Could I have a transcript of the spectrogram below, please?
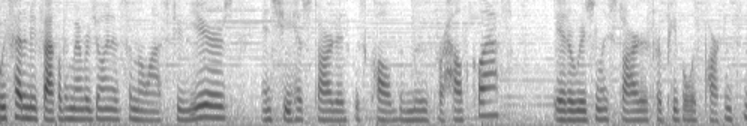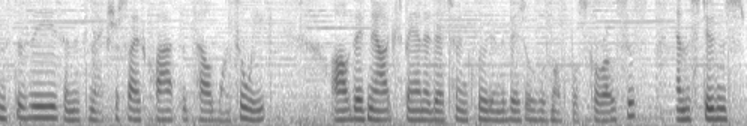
We've had a new faculty member join us in the last few years, and she has started what's called the Move for Health class. It originally started for people with Parkinson's disease, and it's an exercise class that's held once a week. Uh, they've now expanded it to include individuals with multiple sclerosis. And the students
